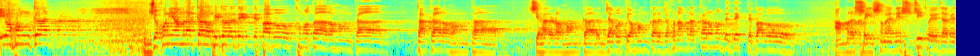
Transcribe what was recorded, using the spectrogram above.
এই অহংকার যখনই আমরা কারও ভিতরে দেখতে পাবো ক্ষমতার অহংকার, টাকার অহংকার, চেহারার অহংকার, যাবতীয় অহংকার, যখন আমরা কারও মধ্যে দেখতে পাবো, আমরা সেই সময় নিশ্চিত হয়ে যাবে,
